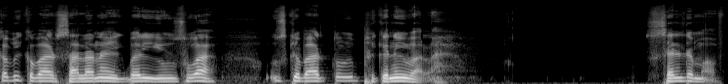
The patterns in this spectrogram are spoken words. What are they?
कभी कभार सालाना एक बार यूज़ हुआ, उसके बाद तो फिकने ही वाला है। सेल दम ऑफ़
